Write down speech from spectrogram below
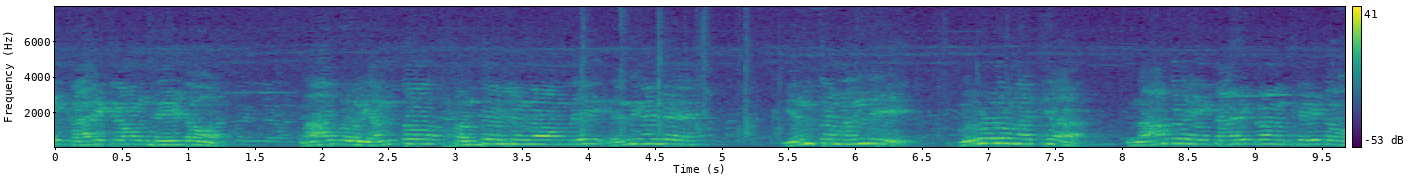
ఈ కార్యక్రమం చేయటం నాకు ఎంతో సంతోషంగా ఉంది. ఎందుకంటే ఇంతమంది గురువుల మధ్య నాతో ఈ కార్యక్రమం చేయటం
